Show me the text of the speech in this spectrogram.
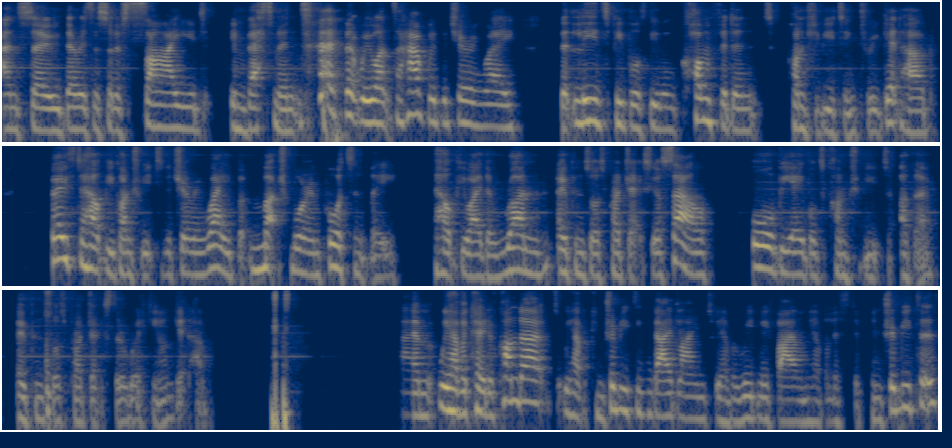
And so there is a sort of side investment that we want to have with the Turing Way that leads people feeling confident contributing through GitHub, both to help you contribute to the Turing Way, but much more importantly, to help you either run open source projects yourself or be able to contribute to other open source projects that are working on GitHub. Um, we have a code of conduct, we have contributing guidelines, we have a README file, and we have a list of contributors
